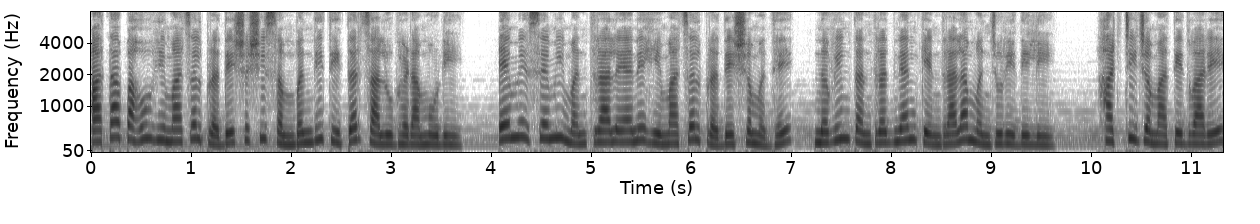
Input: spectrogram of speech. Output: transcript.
आता पाहू हिमाचल प्रदेशशी संबंधित इतर चालू घडामोडी. एम एसएमई मंत्रालयाने हिमाचल प्रदेशमध्ये नवीन तंत्रज्ञान केंद्राला मंजुरी दिली. हट्टी जमातेद्वारे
